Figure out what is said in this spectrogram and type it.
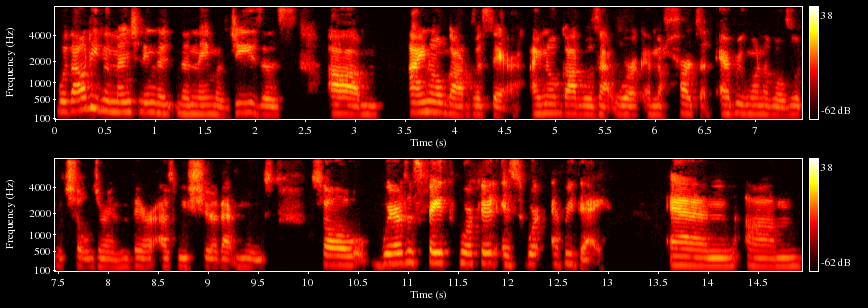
without even mentioning the, the name of Jesus. Um, I know God was there. I know God was at work in the hearts of every one of those little children there as we share that news. So, where does faith work? It's work every day. And um,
